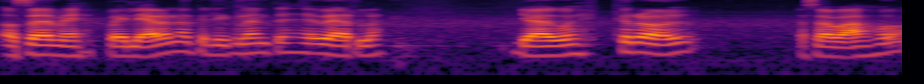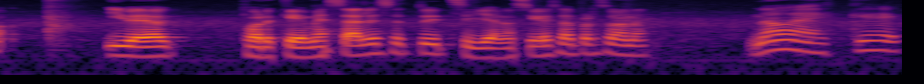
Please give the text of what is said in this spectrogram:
O sea, me spoilearon la película antes de verla. Yo hago scroll hacia abajo y veo por qué me sale ese tweet si yo no sigo a esa persona. No, es que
